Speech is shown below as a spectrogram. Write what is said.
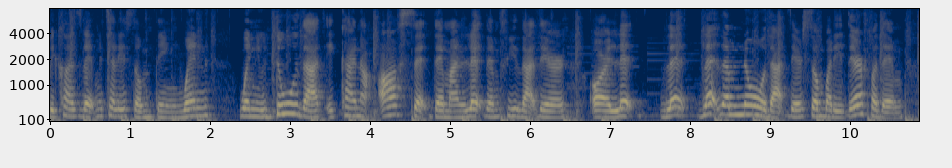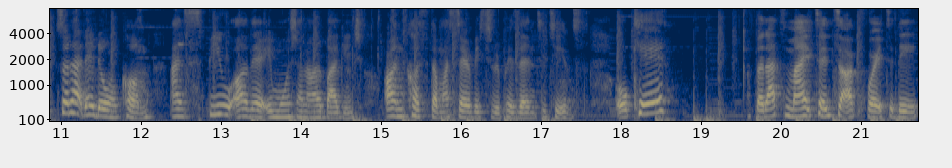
Because let me tell you something. When when you do that it kind of offset them and let them feel that they're or let let let them know that there's somebody there for them so that they don't come and spew all their emotional baggage on customer service representatives. Okay so that's my TED talk for today.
